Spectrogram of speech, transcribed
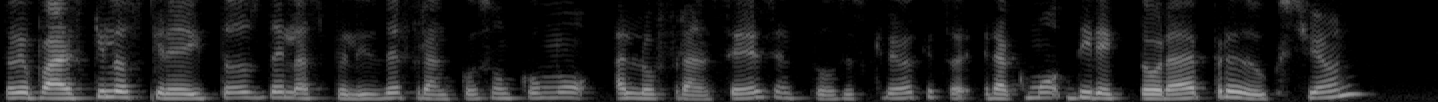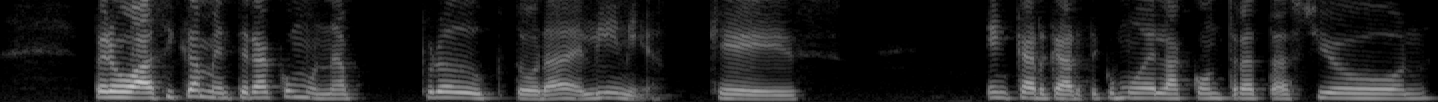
Lo que pasa es que los créditos de las pelis de Franco son como a lo francés, entonces creo que era como directora de producción, pero básicamente era como una productora de línea, que es encargarte como de la contratación,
